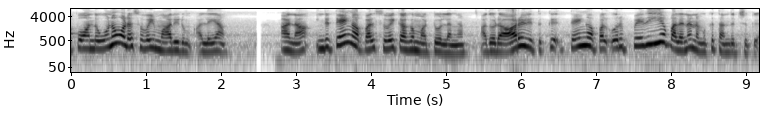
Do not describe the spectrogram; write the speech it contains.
அப்போது அந்த உணவோட சுவை மாறிடும் இல்லையா? ஆனால் இந்த தேங்காய் பால் சுவைக்காக மட்டும் இல்லைங்க. அதோட ஆரோக்கியத்துக்கு தேங்காய் பால் ஒரு பெரிய பலனை நமக்கு தந்துட்டுருக்கு.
